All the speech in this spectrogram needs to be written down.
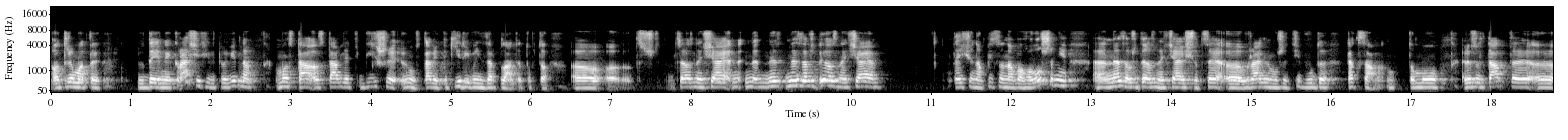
отримати людей найкращих, і відповідно ми ставлять більше, ну ставлять такий рівень зарплати. Тобто е, е, це означає не, не, завжди означає. Те, що написано в оголошенні, е, не завжди означає, що це в реальному житті буде так само. Тому результат е,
